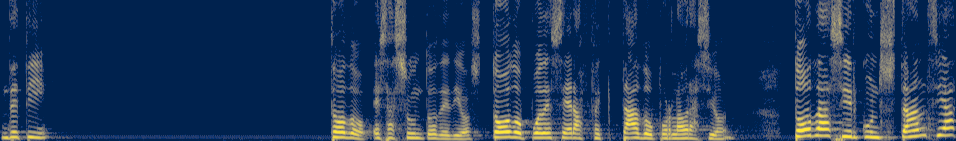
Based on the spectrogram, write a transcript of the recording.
de ti. Todo es asunto de Dios. Todo puede ser afectado por la oración. Toda circunstancia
